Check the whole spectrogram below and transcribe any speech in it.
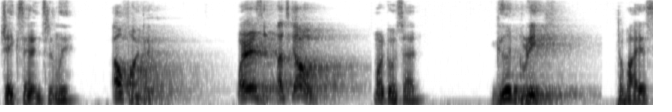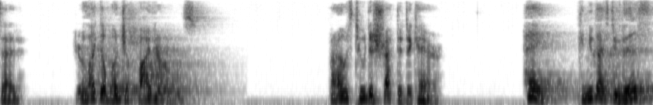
Jake said instantly. I'll find it. Where is it? Let's go, Marco said. Good grief, Tobias said. You're like a bunch of five year olds. But I was too distracted to care. Hey, can you guys do this?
